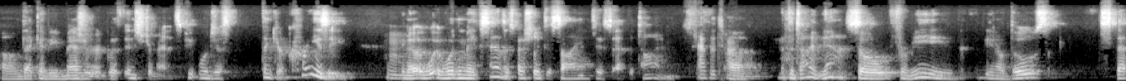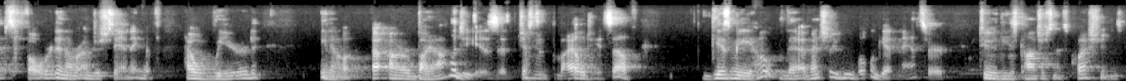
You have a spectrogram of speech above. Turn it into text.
um, that can be measured with instruments, people would just think you're crazy. Mm-hmm. You know, it, it, wouldn't make sense, especially to scientists at the time. At the time. Uh, at the time, yeah. So for me, you know, those steps forward in our understanding of how weird, you know, our biology is, just mm-hmm. biology itself, gives me hope that eventually we will get an answer to these consciousness questions.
